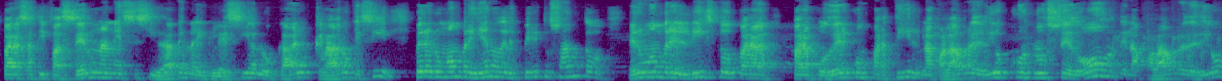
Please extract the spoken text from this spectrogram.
para satisfacer una necesidad en la iglesia local, claro que sí, pero era un hombre lleno del Espíritu Santo, era un hombre listo para, para poder compartir la palabra de Dios, conocedor de la palabra de Dios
